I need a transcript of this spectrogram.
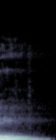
tepi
